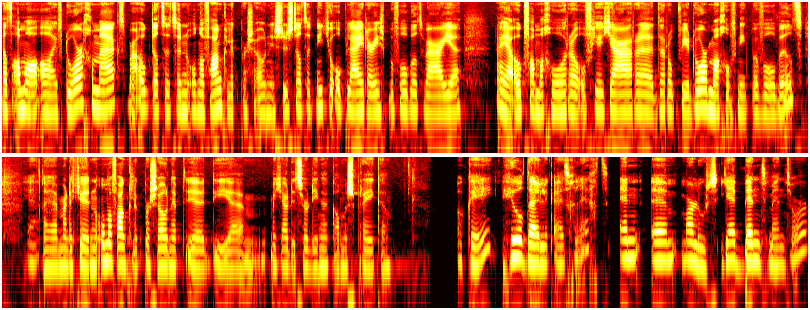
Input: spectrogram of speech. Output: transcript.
dat allemaal al heeft doorgemaakt, maar ook dat het een onafhankelijk persoon is. Dus dat het niet je opleider is, bijvoorbeeld waar je nou ja, ook van mag horen of je het jaar uh, daarop weer door mag of niet bijvoorbeeld. Ja. maar dat je een onafhankelijk persoon hebt die, die ehm, met jou dit soort dingen kan bespreken. Oké, heel duidelijk uitgelegd. En um, Marloes, jij bent mentor.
